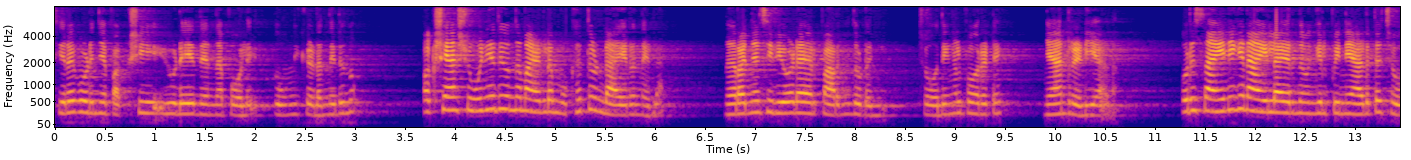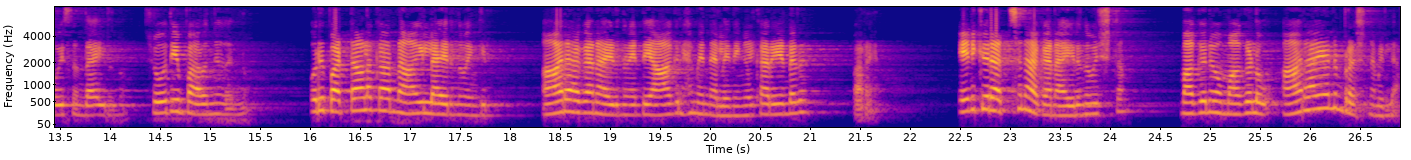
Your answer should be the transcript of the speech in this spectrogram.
ചിറകൊടിഞ്ഞ പക്ഷിയുടേതെന്ന പോലെ തൂങ്ങിക്കിടന്നിരുന്നു. പക്ഷേ ആ ശൂന്യതയൊന്നും അയാളുടെ മുഖത്തുണ്ടായിരുന്നില്ല. നിറഞ്ഞ ചിരിയോടെ അയാൾ പറഞ്ഞു തുടങ്ങി. ചോദ്യങ്ങൾ പോരട്ടെ. ഞാൻ റെഡിയാണ് ഒരു സൈനികനായില്ലായിരുന്നുവെങ്കിൽ പിന്നെ അടുത്ത ചോയ്സ് എന്തായിരുന്നു? ചോദ്യം പറഞ്ഞു നിന്നു. ഒരു പട്ടാളക്കാരനായില്ലായിരുന്നുവെങ്കിൽ ആരാകാനായിരുന്നു എന്റെ ആഗ്രഹമെന്നല്ലേ നിങ്ങൾക്കറിയേണ്ടത്? പറയാം. എനിക്കൊരു അച്ഛനാകാനായിരുന്നു ഇഷ്ടം. മകനോ മകളോ ആരായാലും പ്രശ്നമില്ല.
